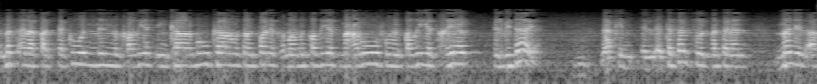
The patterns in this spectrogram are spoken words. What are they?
المسألة قد تكون من قضية إنكار منكر وتنطلق من قضية معروف ومن قضية خير في البداية. لكن التسلسل مثلا من الأخ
